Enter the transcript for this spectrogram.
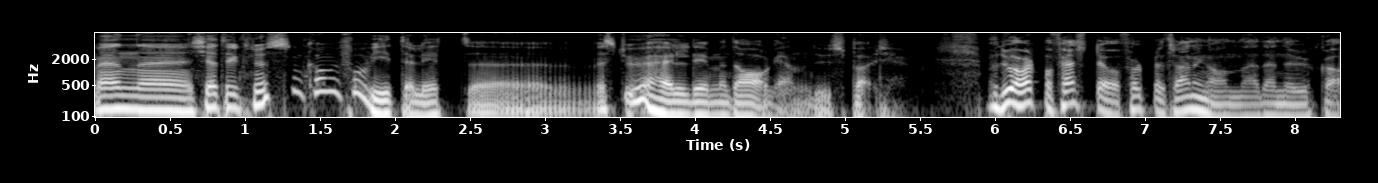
Men uh, Kjetil Knutsen kan du få vite litt, uh, hvis du er heldig med dagen du spør. Men du har vært på feltet og fulgt med treningene denne uka,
